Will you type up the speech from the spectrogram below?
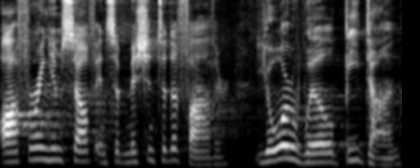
offering himself in submission to the Father Your will be done.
